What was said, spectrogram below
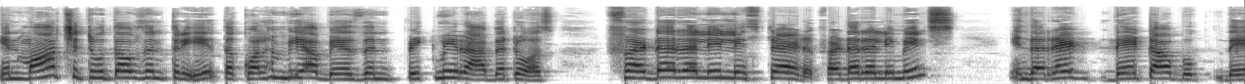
in March two thousand three the Columbia basin pygmy rabbit was federally listed federally means in the red data book they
